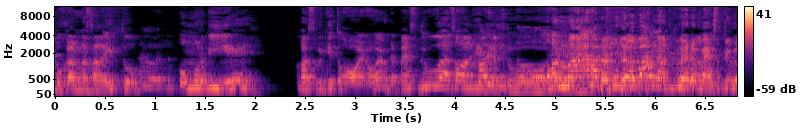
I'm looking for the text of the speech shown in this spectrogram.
Bukan masalah itu? Umur dia Pas begitu owe-owe udah PS2 soalnya Oh, dia gitu. tuh Mohon maaf, udah banget gue ada PS2.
